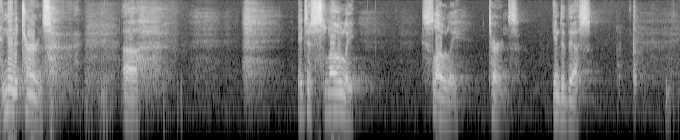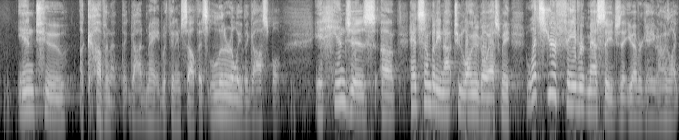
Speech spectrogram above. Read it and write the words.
And then it turns. Uh, it just slowly, slowly turns into this into a covenant that God made within Himself. That's literally the gospel. It hinges. Uh, had somebody not too long ago ask me, "What's your favorite message that you ever gave?" And I was like,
